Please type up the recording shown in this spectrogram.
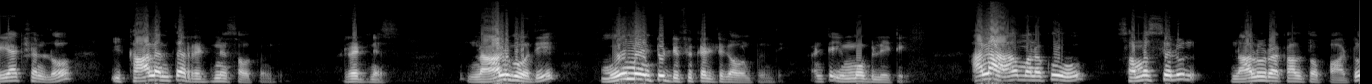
రియాక్షన్లో ఈ కాలంతా రెడ్నెస్ అవుతుంది. రెడ్నెస్. నాలుగోది మూమెంట్ డిఫికల్ట్గా ఉంటుంది. అంటే ఇమ్మొబిలిటీ అలా మనకు సమస్యలు నాలుగు రకాలతో పాటు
